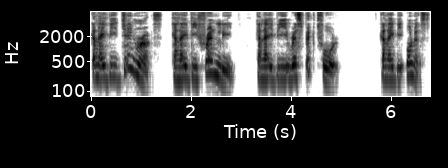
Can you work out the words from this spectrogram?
Can I be generous? Can I be friendly? Can I be respectful? Can I be honest?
